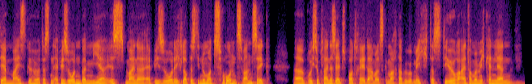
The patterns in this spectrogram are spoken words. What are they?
der meistgehörtesten Episoden bei mir ist meine Episode, ich glaube, das ist die Nummer 22 äh, wo ich so ein kleines Selbstporträt damals gemacht habe über mich, dass die Hörer einfach mal mich kennenlernen,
